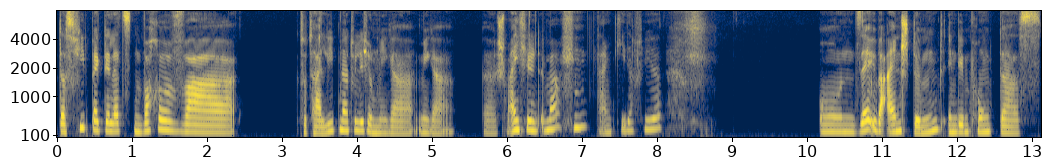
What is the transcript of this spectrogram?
das Feedback der letzten Woche war total lieb natürlich und mega, mega äh, schmeichelnd immer. Danke dafür. Und sehr übereinstimmend in dem Punkt, dass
